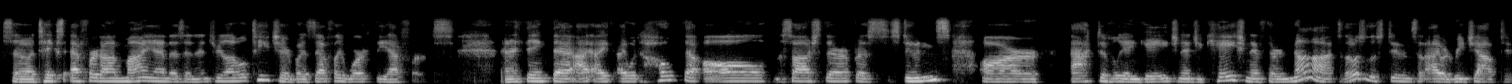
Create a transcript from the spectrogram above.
So it takes effort on my end as an entry level teacher, but it's definitely worth the efforts. And I think that I, I, I would hope that all massage therapist students are actively engaged in education. If they're not, those are the students that I would reach out to.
